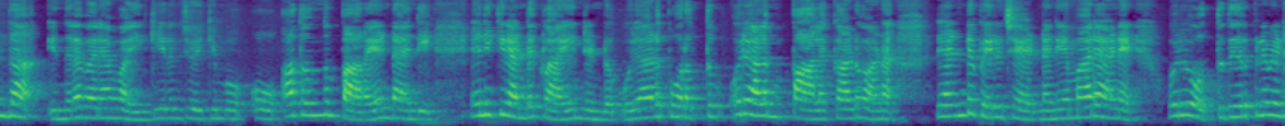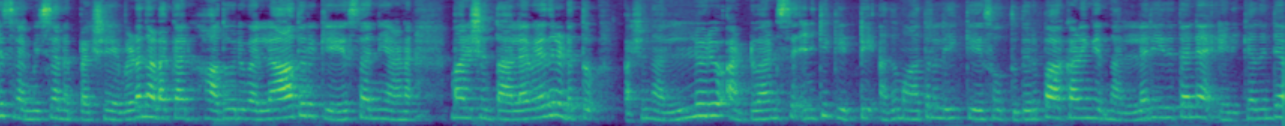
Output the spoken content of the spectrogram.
എന്താ ഇന്നലെ വരാൻ വൈകിയതെന്ന് ചോദിക്കുമ്പോൾ ഓ അതൊന്നും പറയണ്ട ആന്റി എനിക്ക് രണ്ട് ക്ലയന്റ് ഉണ്ട്. ഒരാൾ പുറത്തും ഒരാൾ പാലക്കാടുമാണ്. രണ്ട് പേരും ചേട്ടനിയന്മാരാണ് ഒരു ഒത്തുതീർപ്പിന് വേണ്ടി ശ്രമിച്ചതാണ്. പക്ഷേ എവിടെ നടക്കാൻ? അതൊരു വല്ലാത്തൊരു കേസ് തന്നെയാണ്. മനുഷ്യൻ തലവേദന എടുത്തു. പക്ഷെ നല്ലൊരു അഡ്വാൻസ് എനിക്ക് കിട്ടി. അത് മാത്രമല്ല ഈ കേസ് ഒത്തുതീർപ്പാക്കുകയാണെങ്കിൽ നല്ല രീതിയിൽ തന്നെ എനിക്കതിന്റെ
